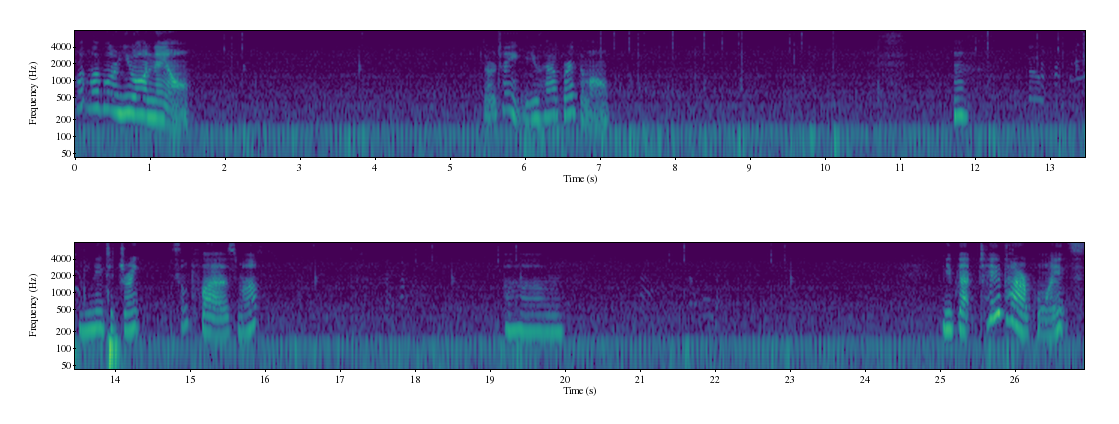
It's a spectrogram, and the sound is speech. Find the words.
What level are you on now? 13. You have read them all. Mm. You need to drink some plasma. Um, you've got two PowerPoints.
